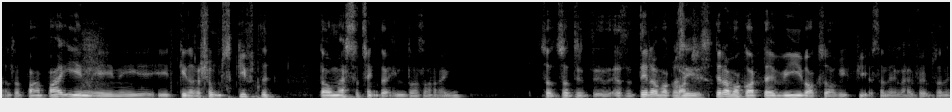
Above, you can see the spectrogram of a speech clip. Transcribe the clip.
Altså, bare, bare i, en, en, i et generationsskifte, der er jo masser af ting, der ændrer sig. Ikke? Så, så det, det, altså, det, der var godt, det, der var godt, da vi voksede op i 80'erne eller 90'erne,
